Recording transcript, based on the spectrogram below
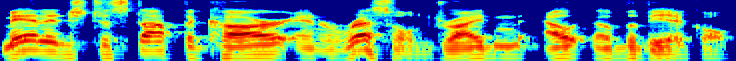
managed to stop the car, and wrestled Dryden out of the vehicle.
